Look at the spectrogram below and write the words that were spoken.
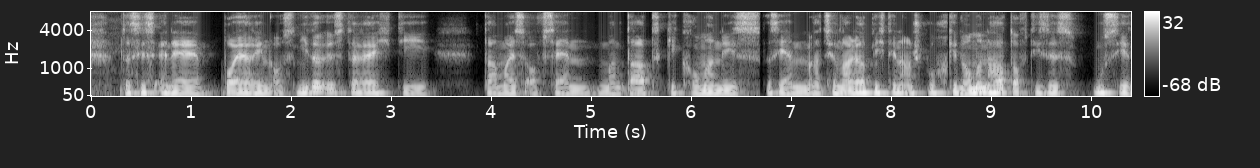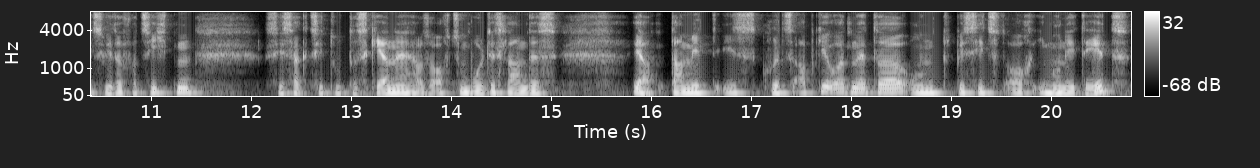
Das ist eine Bäuerin aus Niederösterreich, die damals auf sein Mandat gekommen ist, dass er im Nationalrat nicht in Anspruch genommen hat. Auf dieses muss sie jetzt wieder verzichten. Sie sagt, sie tut das gerne, also auch zum Wohl des Landes. Ja, damit ist Kurz Abgeordneter und besitzt auch Immunität.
